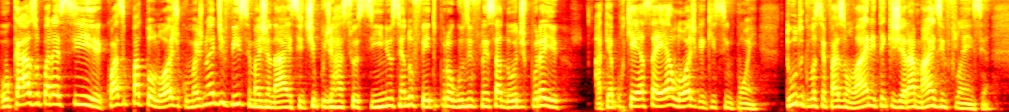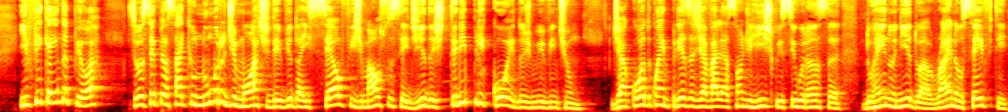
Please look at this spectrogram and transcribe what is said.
O caso parece quase patológico, mas não é difícil imaginar esse tipo de raciocínio sendo feito por alguns influenciadores por aí. Até porque essa é a lógica que se impõe. Tudo que você faz online tem que gerar mais influência. E fica ainda pior se você pensar que o número de mortes devido às selfies mal sucedidas triplicou em 2021. De acordo com a empresa de avaliação de risco e segurança do Reino Unido, a Rhino Safety,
